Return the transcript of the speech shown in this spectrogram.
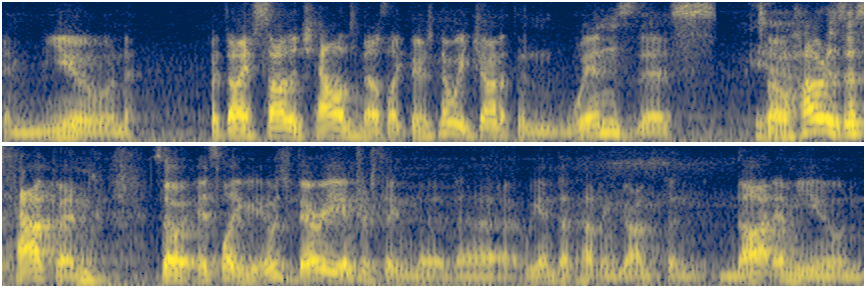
immune. But then I saw the challenge and I was like, there's no way Jonathan wins this. So how does this happen? So it's like it was very interesting that uh, we end up having Jonathan not immune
